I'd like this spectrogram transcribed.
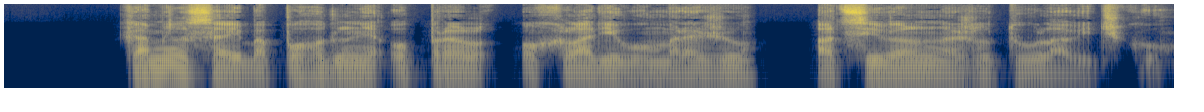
Kamil sa iba pohodlne oprel o chladivú mrežu a civel na žltú lavičku.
